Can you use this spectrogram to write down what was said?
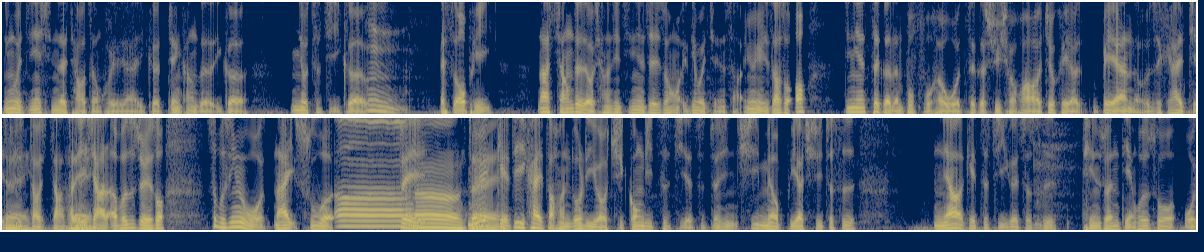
因为今天心在调整回来一个健康的一个，你有自己一个嗯 SOP，那相对的，我相信今天这些状况一定会减少，因为你知道说哦，今天这个人不符合我这个需求的话，我就可以备案了，我就可以开始解决找找台阶下了，而不是觉得说是不是因为我哪里输了，对，因为给自己开始找很多理由去攻击自己的自尊心，其实没有必要，其实就是。你要给自己一个就是停损点，或者说我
